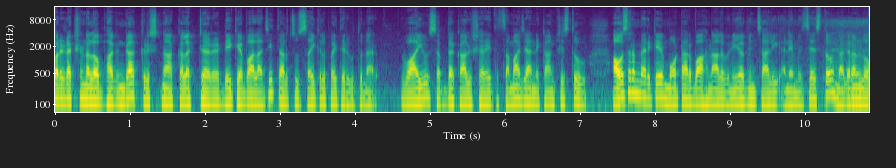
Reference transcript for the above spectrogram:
పరిరక్షణలో భాగంగా కృష్ణా కలెక్టర్ డీకే బాలాజీ తరచూ సైకిల్పై తిరుగుతున్నారు. వాయు శబ్ద కాలుష్యరహిత సమాజాన్ని కాంక్షిస్తూ అవసరం మేరకే మోటార్ వాహనాలు వినియోగించాలి అనే మెసేజ్తో నగరంలో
